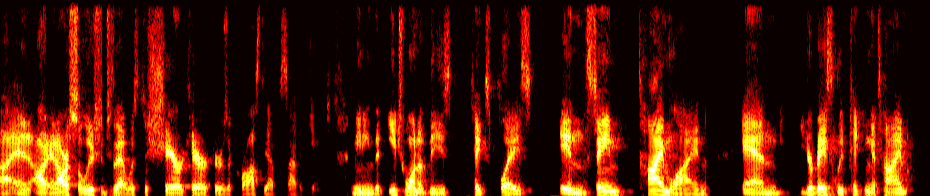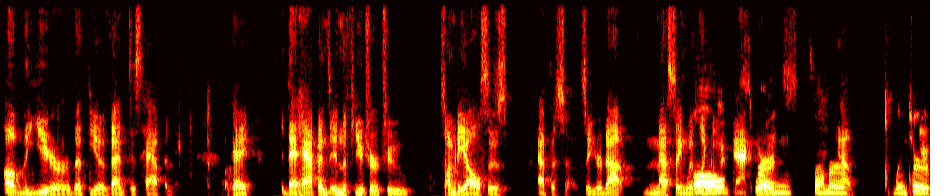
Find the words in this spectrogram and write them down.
Uh, and our and our solution to that was to share characters across the episodic games, meaning that each one of these takes place in the same timeline and you're basically picking a time of the year that the event is happening okay that happens in the future to somebody else's episode. So you're not messing with Fall, like going backwards. spring, summer, Yeah. winter. you're,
